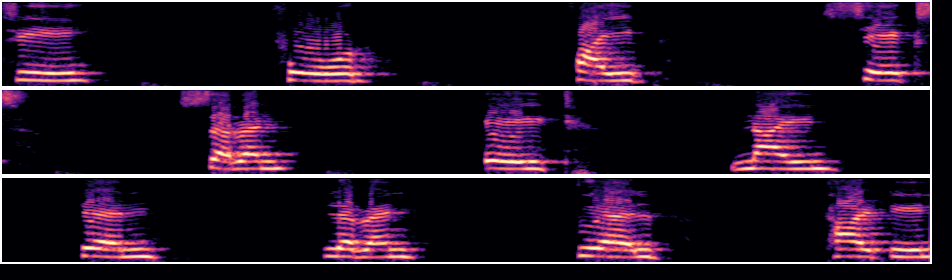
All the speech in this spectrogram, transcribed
three four five six seven eight nine ten eleven twelve thirteen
